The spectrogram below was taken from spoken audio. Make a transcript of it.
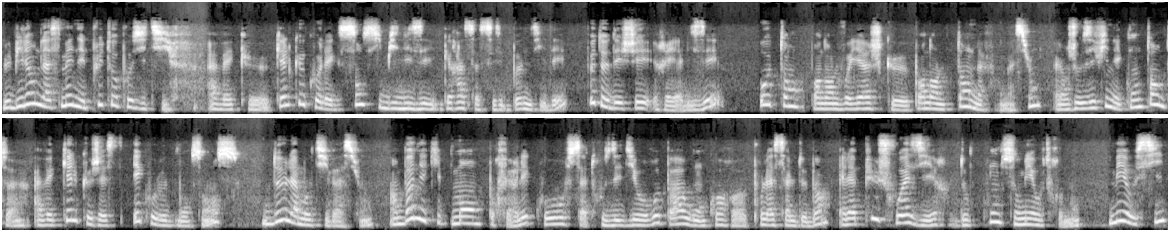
Le bilan de la semaine est plutôt positif, avec euh, quelques collègues sensibilisés grâce à ces bonnes idées, peu de déchets réalisés, autant pendant le voyage que pendant le temps de la formation. Alors Joséphine est contente avec quelques gestes écolos de bon sens, de la motivation, un bon équipement pour faire les courses, sa trousse dédiée au repas ou encore euh, pour la salle de bain. Elle a pu choisir de consommer autrement, mais aussi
